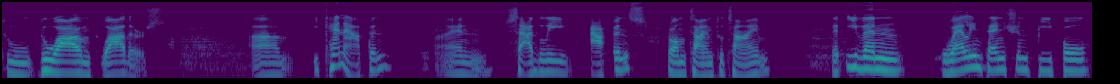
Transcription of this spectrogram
to do harm to others. Um, it can happen, and sadly happens from time to time, that even well intentioned people,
